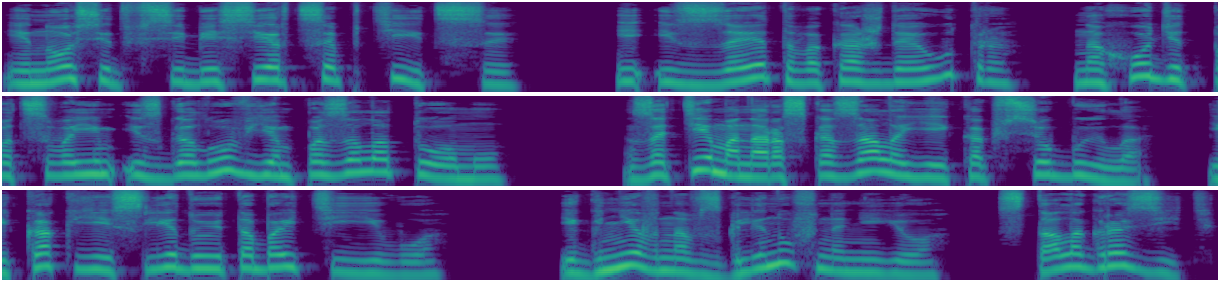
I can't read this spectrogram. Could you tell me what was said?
и носит в себе сердце птицы, и из-за этого каждое утро находит под своим изголовьем по золотому. Затем она рассказала ей, как все было, и как ей следует обойти его. И, гневно взглянув на нее, стала грозить.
